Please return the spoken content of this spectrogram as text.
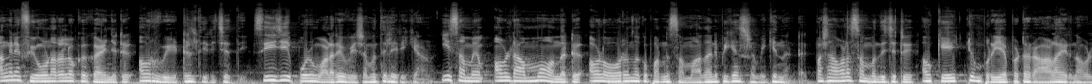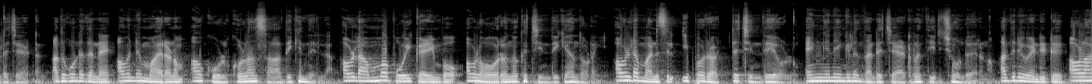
അങ്ങനെ ഫ്യൂണറലൊക്കെ കഴിഞ്ഞിട്ട് അവർ വീട്ടിൽ തിരിച്ചെത്തി. സി ജി ഇപ്പോഴും വളരെ വിഷമത്തിലിരിക്കുകയാണ്. ഈ സമയം അവളുടെ അമ്മ വന്നിട്ട് അവൾ ഓരോന്നൊക്കെ പറഞ്ഞ് സമാധാനിപ്പിക്കാൻ ശ്രമിക്കുന്നുണ്ട്. പക്ഷെ അവളെ സംബന്ധിച്ചിട്ട് അവൾക്ക് ഏറ്റവും പ്രിയപ്പെട്ട ഒരാളായിരുന്നു അവളുടെ ചേട്ടൻ. അതുകൊണ്ട് തന്നെ അവന്റെ മരണം അവൾക്ക് ഉൾക്കൊള്ളാൻ സാധിക്കുന്നില്ല. അവളുടെ അമ്മ പോയി കഴിയുമ്പോൾ അവൾ ഓരോന്നൊക്കെ ചിന്തിക്കാൻ തുടങ്ങി. അവളുടെ മനസ്സിൽ ഇപ്പോൾ ഒരൊറ്റ ചിന്തയേ ഉള്ളൂ. എങ്ങനെയെങ്കിലും തന്റെ ചേട്ടനെ തിരിച്ചു കൊണ്ടുവരണം. അതിനു വേണ്ടിയിട്ട് അവൾ ആ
